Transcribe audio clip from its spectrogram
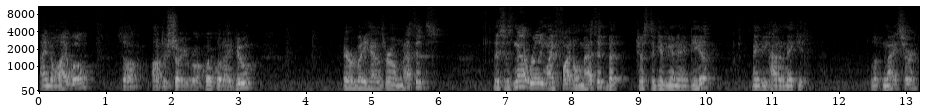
I know I will. So I'll just show you real quick what I do. Everybody has their own methods. This is not really my final method, but just to give you an idea, maybe how to make it look nicer.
